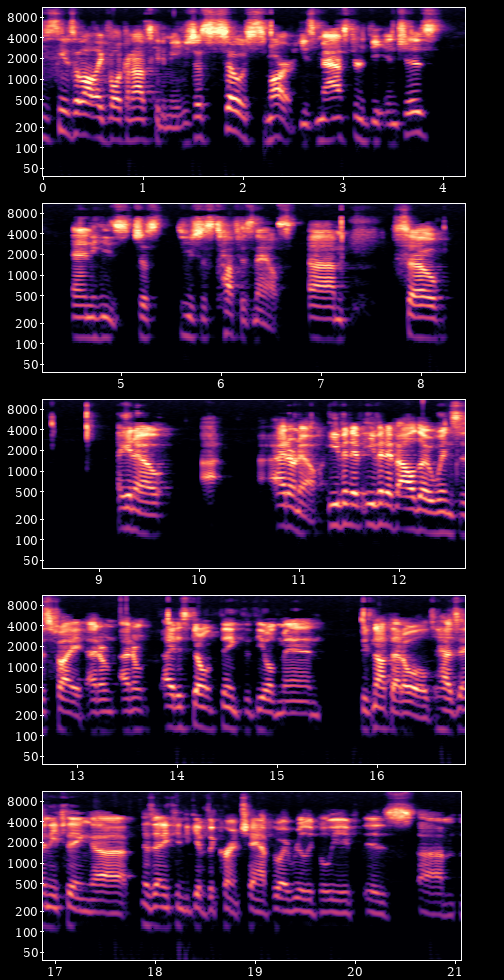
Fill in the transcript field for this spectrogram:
he seems a lot like Volkanovski to me. He's just so smart. He's mastered the inches, and he's just he's just tough as nails. Um, so, you know, I, don't know. Even if even if Aldo wins this fight, I don't I don't I just don't think that the old man, who's not that old, has anything uh, has anything to give the current champ, who I really believe is um,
